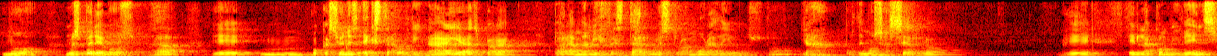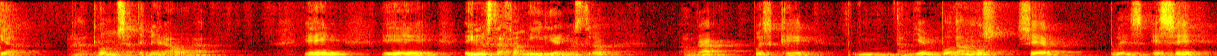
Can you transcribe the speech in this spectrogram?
no, no esperemos eh, mm, ocasiones extraordinarias para, para manifestar nuestro amor a Dios. Ya, podemos hacerlo eh, en la convivencia que vamos a tener ahora, en, en nuestra familia, en nuestro... Ahora, pues que mm, también podamos ser, pues, ese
